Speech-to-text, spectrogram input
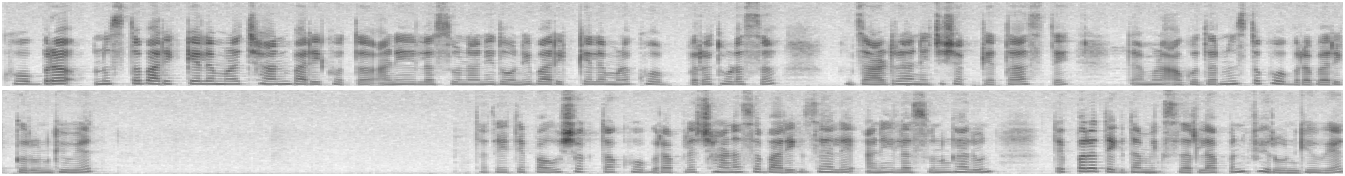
खोबरं नुसतं बारीक केल्यामुळे छान बारीक होतं आणि लसूण आणि दोन्ही बारीक केल्यामुळे खोबरं थोडंसं जाड राहण्याची शक्यता असते. त्यामुळे अगोदर नुसतं खोबरं बारीक करून घेऊयात. तर इथे पाहू शकता खोबरं आपलं छान असं बारीक झाले आणि लसूण घालून ते परत एकदा मिक्सरला आपण फिरून घेऊयात.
